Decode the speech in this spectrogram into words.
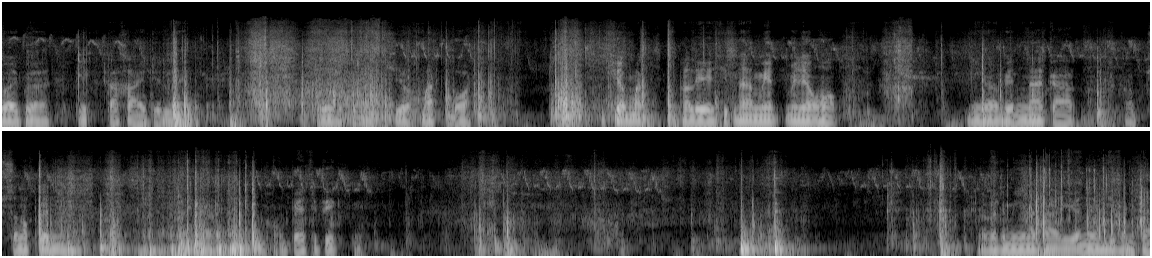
ด้วยเผื่อติดตาข่ายติดเลยนี่จะเป็นเชือกมัดบอร์ดเชือกมัดทะเล 15 เมตรไม่ได้เอาออก นี่ก็เป็นหน้ากากกับสโนว์เกิลนะครับ ของแปซิฟิกแล้วก็จะมีหน้ากากอีกอันนึงที่ผมใช้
